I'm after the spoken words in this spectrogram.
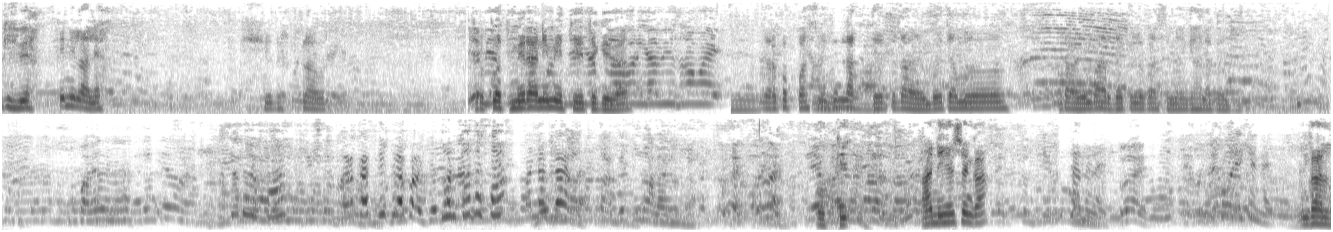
घेऊया. त्याने लाल्या? फ्लावर तर कोथमीर आणि मेथी इथं घेऊया. जरा पप्पा. लागते तर डाळिंब त्यामुळं डाळिंब अर्धा किलो कसं घ्यायला पाहिजे. ओके. आणि हे शेंगा? घाल.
